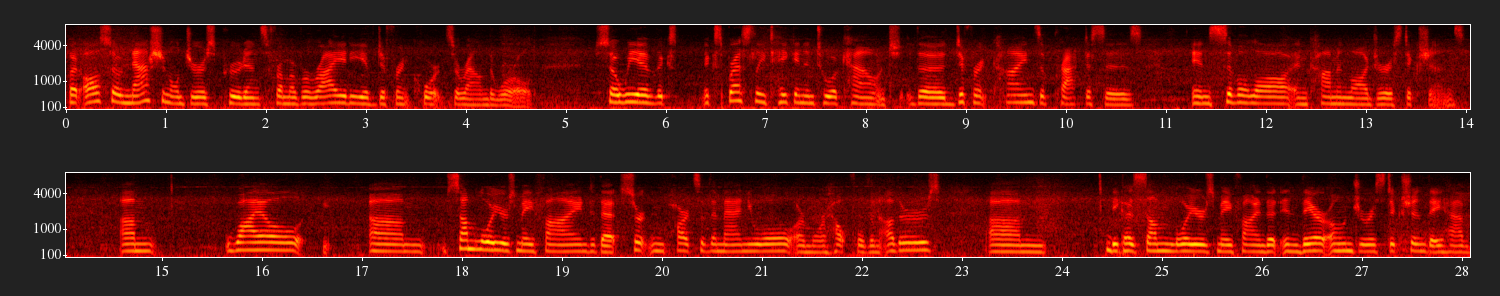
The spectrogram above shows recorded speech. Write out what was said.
but also national jurisprudence from a variety of different courts around the world. So we have ex expressly taken into account the different kinds of practices in civil law and common law jurisdictions. Um, while um, some lawyers may find that certain parts of the manual are more helpful than others um, because some lawyers may find that in their own jurisdiction they have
